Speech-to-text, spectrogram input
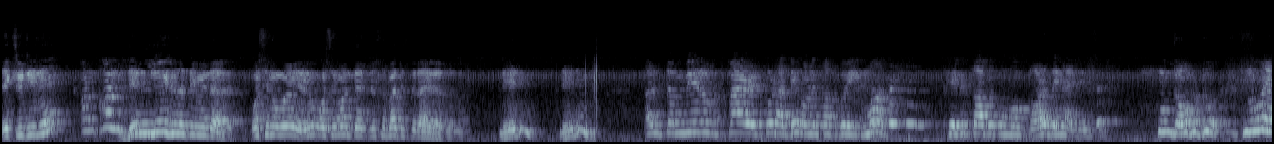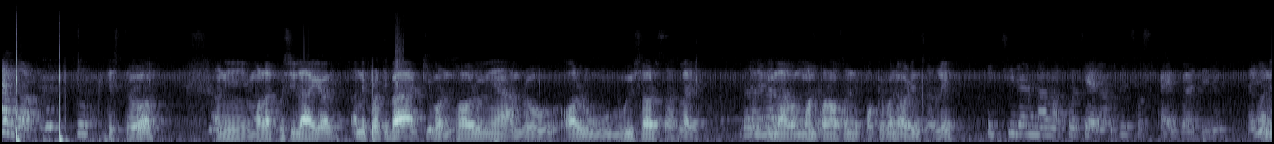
एकचोटि अनि डेली तिमी त। ओसेमा गयो हेरौँ जस्तो त्यस्तो राखेको छ ल ल्याइदिउँ ल्याइदिउँ अनि त मेरो प्राइभेट कोठा देखाउने तपाईँको हिम्मत। फेरि तपाईँको म घर देखाइदिन्छु। दौडु नयाँ घर। त्यस्तो हो। अनि मलाई खुसी लाग्यो। अनि प्रतिभा के भन्नु छ अरू यहाँ हाम्रो अल विसर्सहरूलाई तिमीलाई अब मन पराउँछ नि पक्कै पनि अडियन्सहरूले एक चिरन मामाको च्यानल चाहिँ सब्सक्राइब गरिदिनु। अनि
